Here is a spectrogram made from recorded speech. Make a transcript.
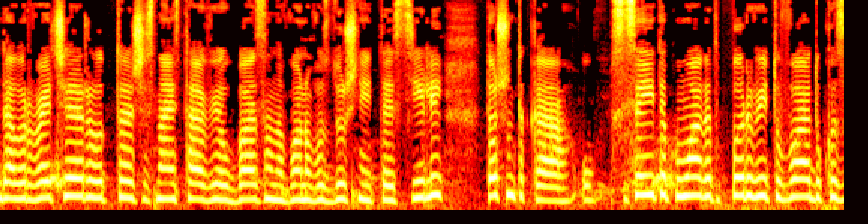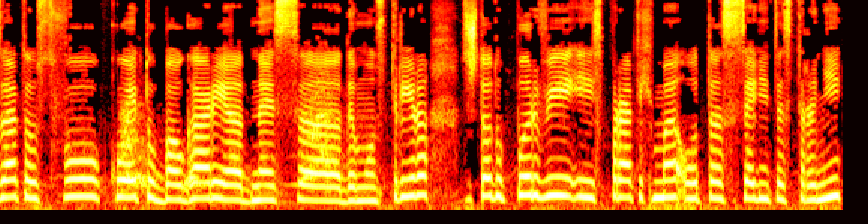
Добър вечер от 16-та авиобаза на военно-въздушните сили. Точно така. Съседите помагат първи. Това е доказателство, което България днес демонстрира, защото първи изпратихме от съседните страни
